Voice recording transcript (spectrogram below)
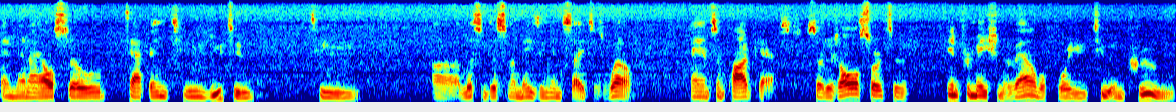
And then I also tap into YouTube to uh, listen to some amazing insights as well and some podcasts. So there's all sorts of information available for you to improve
